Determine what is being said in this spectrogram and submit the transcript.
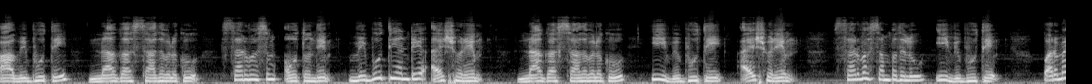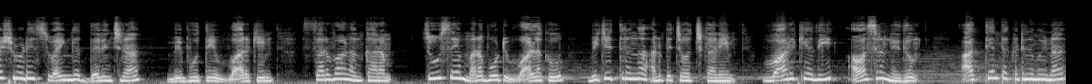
ఆ విభూతి నాగా సాధవులకు సర్వస్వం అవుతుంది. విభూతి అంటే ఐశ్వర్యం. నాగా సాధవులకు ఈ విభూతి ఐశ్వర్యం. సర్వ సంపదలు ఈ విభూతి. పరమేశ్వరుడి స్వయంగా ధరించిన విభూతి వారికి సర్వాలంకారం. చూసే మనబోటి వాళ్ళకు విచిత్రంగా అనిపించవచ్చు కానీ వారికి అది అవసరం లేదు. అత్యంత కఠినమైన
